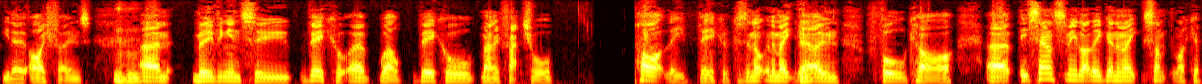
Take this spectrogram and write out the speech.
you know, iPhones, mm-hmm. Um, moving into vehicle, uh, well, vehicle manufacturer or partly vehicle because they're not going to make their yeah. own full car. Uh, it sounds to me like they're going to make something like a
